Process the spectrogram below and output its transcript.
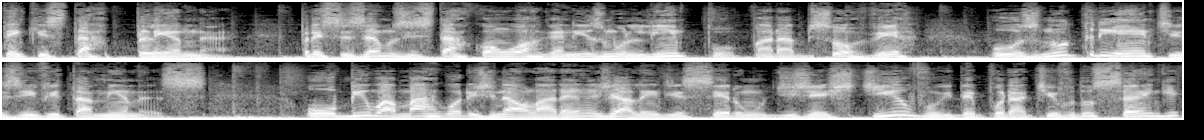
tem que estar plena. Precisamos estar com o organismo limpo para absorver os nutrientes e vitaminas. O bioamargo original laranja, além de ser um digestivo e depurativo do sangue,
